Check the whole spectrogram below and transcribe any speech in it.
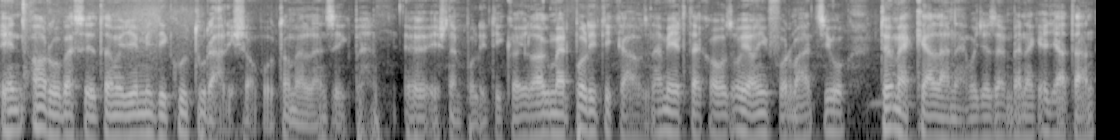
Én arról beszéltem, hogy én mindig kulturálisan voltam ellenzékbe, és nem politikailag, mert politikához nem értek, ahhoz olyan információ tömeg kellene, hogy az embernek egyáltalán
